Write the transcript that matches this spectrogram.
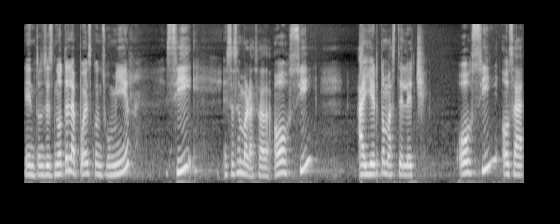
Entonces no te la puedes consumir sí, estás embarazada. Oh, sí, ayer tomaste leche. Oh, sí, o sea,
